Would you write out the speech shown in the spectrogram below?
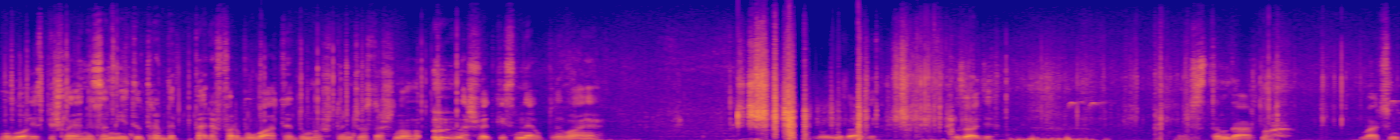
Вологість пішла, я не замітив, треба буде перефарбувати. Думаю, що нічого страшного. На швидкість не впливає. Ну і ззаді, ззаді стандартно. Бачимо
